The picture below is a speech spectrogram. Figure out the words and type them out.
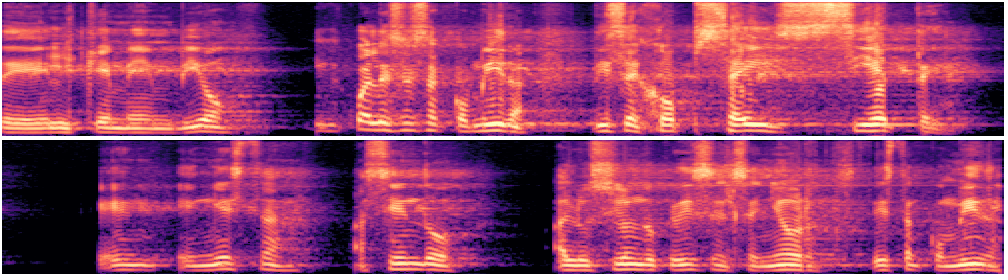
del que me envió. ¿Y cuál es esa comida? Dice Job 6, 7, en, esta, haciendo alusión a lo que dice el Señor esta comida.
